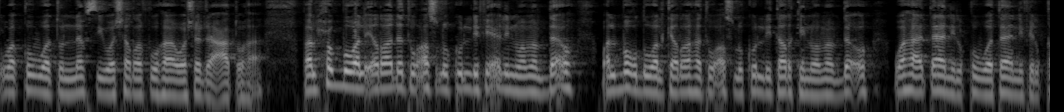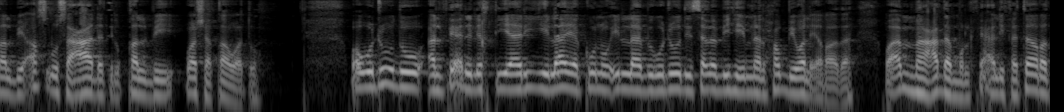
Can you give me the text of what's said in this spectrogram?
وقوة النفس وشرفها وشجاعتها. فالحب والإرادة أصل كل فعل ومبدأه والبغض والكراهة أصل كل ترك ومبدأه وهاتان القوتان في القلب أصل سعادة القلب وشقاوته. ووجود الفعل الاختياري لا يكون إلا بوجود سببه من الحب والإرادة. وأما عدم الفعل فتارة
